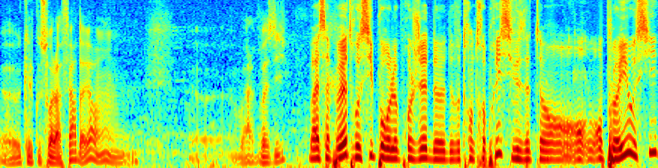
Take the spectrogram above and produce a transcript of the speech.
euh, quelle que soit l'affaire d'ailleurs. Hein. Euh, voilà, vas-y. Bah, ça peut être aussi pour le projet de, votre entreprise, si vous êtes employé aussi.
